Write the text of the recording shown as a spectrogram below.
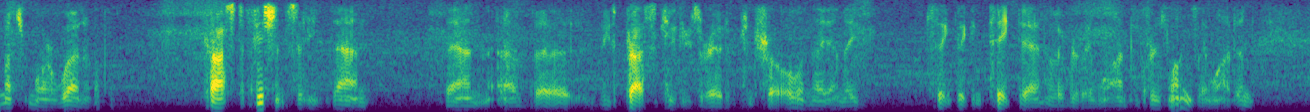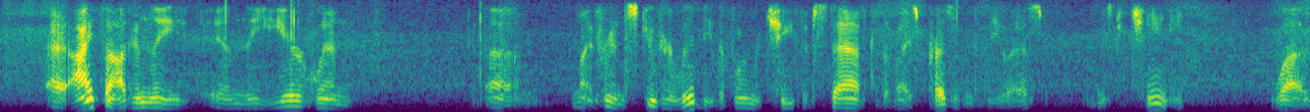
much more one of cost efficiency than than of uh, these prosecutors are out of control and they and they think they can take down whoever they want for as long as they want. And I thought in the in the year when um, my friend Scooter Libby, the former chief of staff to the vice president of the U.S., Mr. Cheney, was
